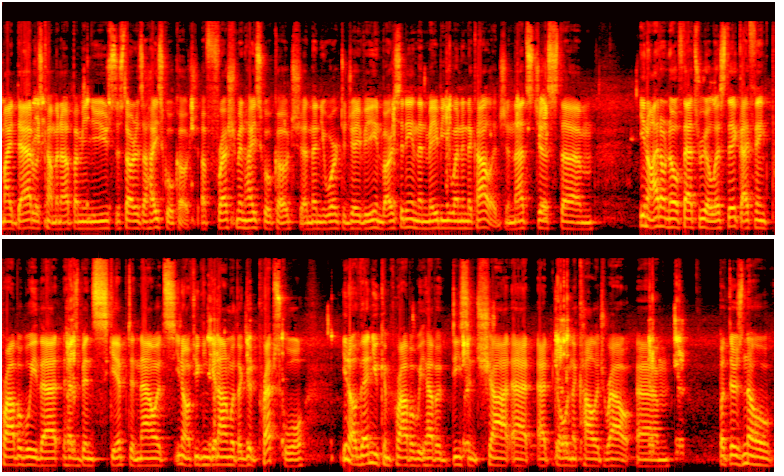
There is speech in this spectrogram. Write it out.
my dad was coming up, I mean, you used to start as a high school coach, a freshman high school coach, and then you worked to JV and varsity, and then maybe you went into college, and that's just. Um, you know, I don't know if that's realistic. I think probably that has been skipped, and now it's you know if you can get on with a good prep school, you know, then you can probably have a decent shot at at going the college route. Um, but there's no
